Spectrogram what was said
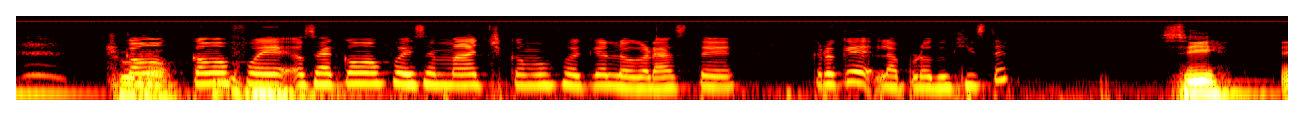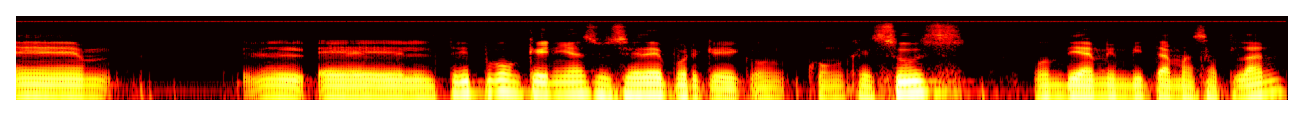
¿Cómo, cómo fue o sea cómo fue ese match cómo fue que lograste creo que la produjiste Sí, eh, el, el trip con Kenia sucede porque con, con Jesús un día me invita a Mazatlán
